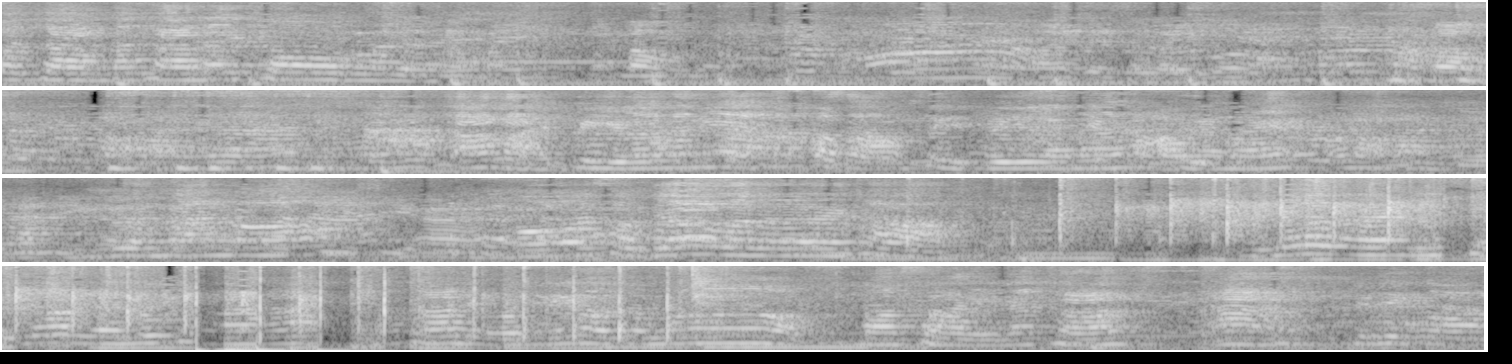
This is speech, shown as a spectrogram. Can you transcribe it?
ป็นลูกค้าประจำนะคะได้โชคเลยมาต่อมาต้องลูกค้าหลายปีแล้วนะเนี่ยสามสี่ปีแล้วนะถึงไหมเดือนนั้นเนาะอ๋อสุดยอดเลยค่ะสุดยอดเลยสุดยอดเลยลูกค้านะคะเดี๋ยววันนี้เราจะมอบมอไซค์นะคะอะพิธีกร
